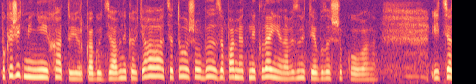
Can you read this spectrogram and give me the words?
покажіть мені хату Юрка Гудзя. Вони кажуть, а це того, що вбили за пам'ятник Леніна. Ви знаєте, я була шокована. І ця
